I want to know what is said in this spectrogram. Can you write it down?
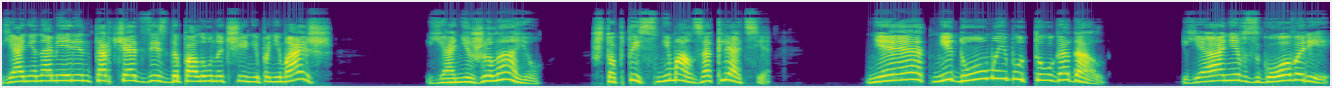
Я не намерен торчать здесь до полуночи, не понимаешь? Я не желаю, чтоб ты снимал заклятие. Нет, не думай, будто угадал. Я не в сговоре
